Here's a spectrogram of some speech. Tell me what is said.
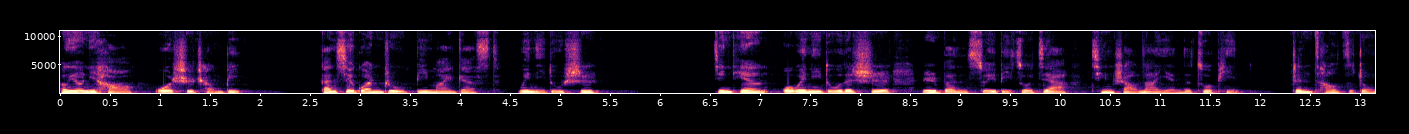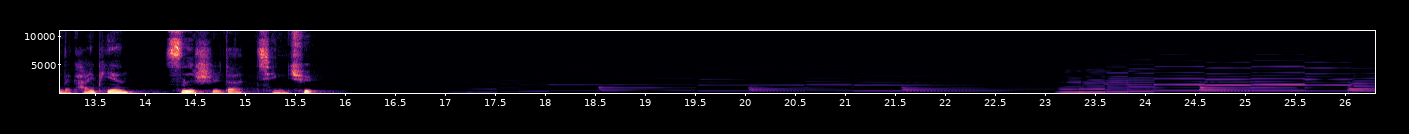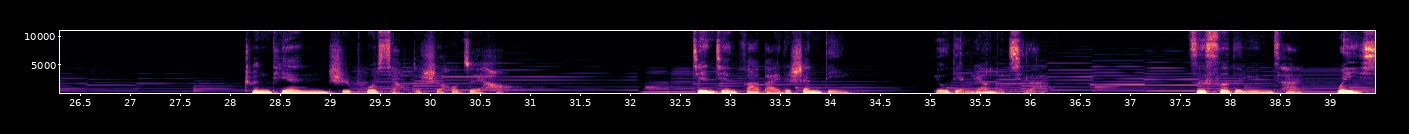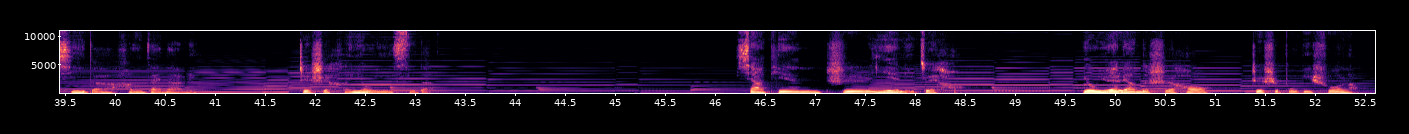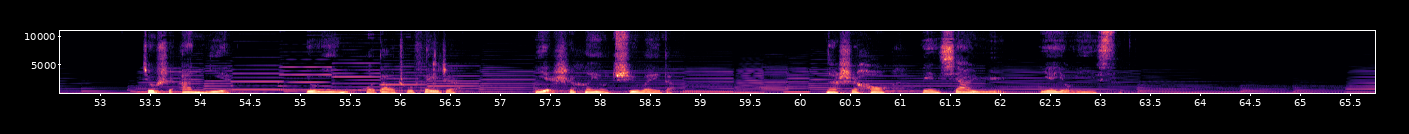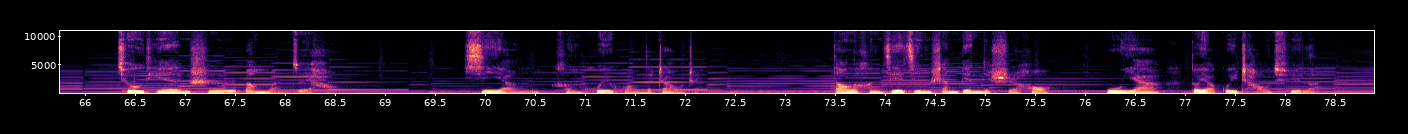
朋友你好，我是程璧，感谢关注，Be My Guest，为你读诗。今天我为你读的是日本随笔作家青少纳言的作品《枕草子》中的开篇《四时的情趣》。春天是破晓的时候最好，渐渐发白的山顶有点亮了起来，紫色的云彩微细的横在那里，这是很有意思的。夏天是夜里最好，有月亮的时候，这是不必说了，就是暗夜，有萤火到处飞着。也是很有趣味的。那时候连下雨也有意思。秋天是傍晚最好，夕阳很辉煌地照着。到了很接近山边的时候，乌鸦都要归巢去了，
